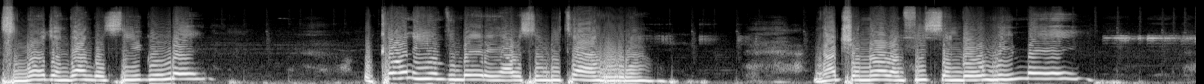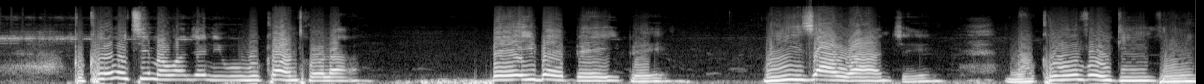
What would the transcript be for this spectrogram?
sinoja ngango sigure uko niyumva imbere yawe simbitahura. Ntaco noba mfise ngo nkwime. kuko umutima wanjye ni wowe ukontorora baby baby mwiza wanjye nuko mvugiye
